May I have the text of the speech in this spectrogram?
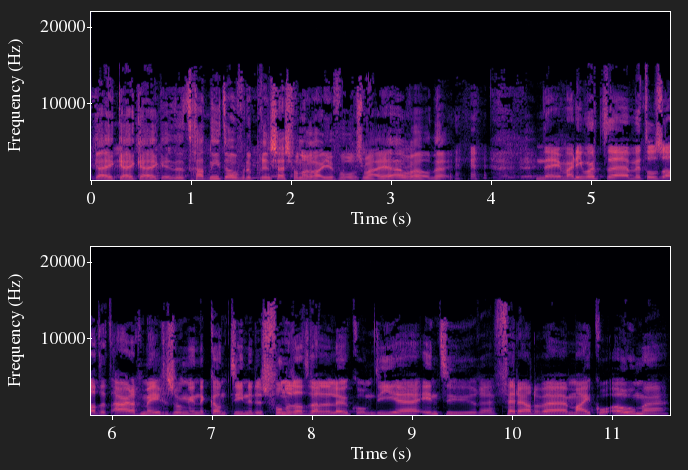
Kijk, kijk, kijk. Het gaat niet over de prinses van Oranje volgens mij, hè? Of wel? Nee. Nee, maar die wordt eh, met ons altijd aardig meegezongen in de kantine. Dus vonden dat wel een leuke om die eh, in te huren. Verder hadden we Michael Omen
